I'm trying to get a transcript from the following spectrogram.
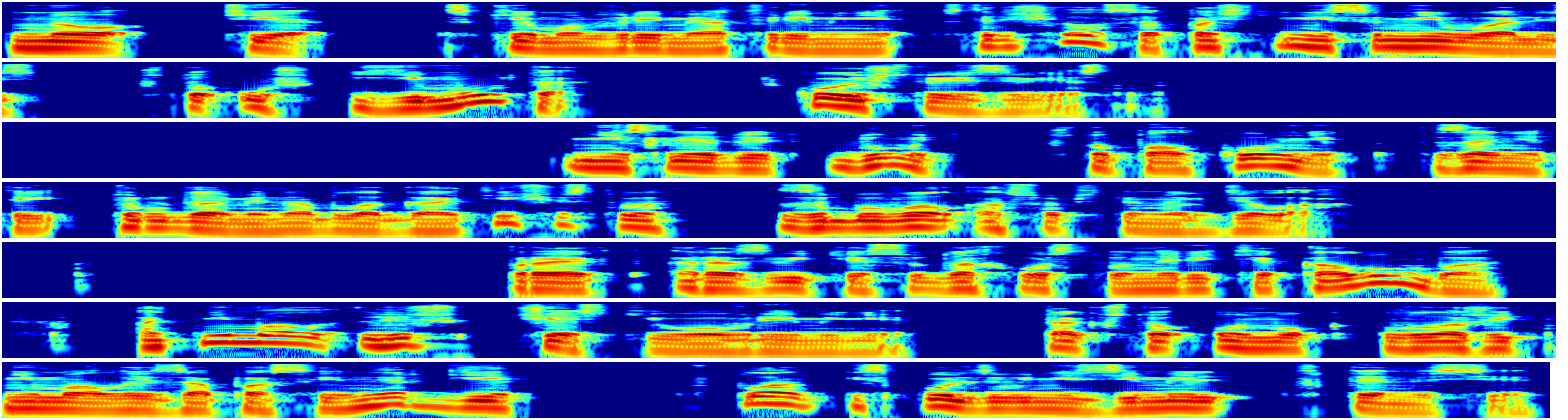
Но те, с кем он время от времени встречался, почти не сомневались, что уж ему-то кое-что известно. Не следует думать, что полковник, занятый трудами на благо Отечества, забывал о собственных делах. Проект развития судоходства на реке Колумба отнимал лишь часть его времени, так что он мог вложить немалые запасы энергии в план использования земель в Теннесси,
